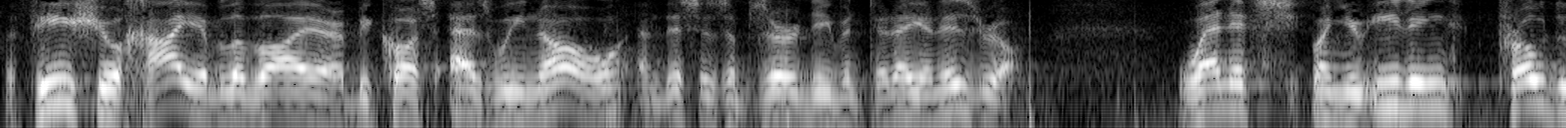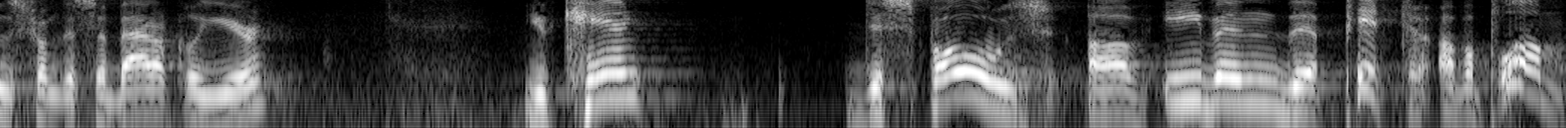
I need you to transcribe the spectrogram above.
Because as we know, and this is observed even today in Israel, when it's when you're eating produce from the sabbatical year, you can't dispose of even the pit of a plum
